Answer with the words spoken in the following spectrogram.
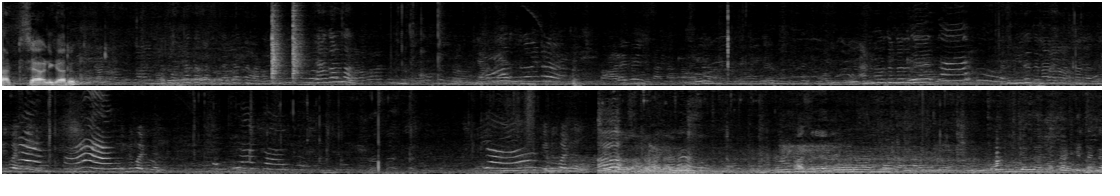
డాక్టర్ శ్రావణి గారు. పడుతుంటుంది అది మీరే తినాలి कितना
